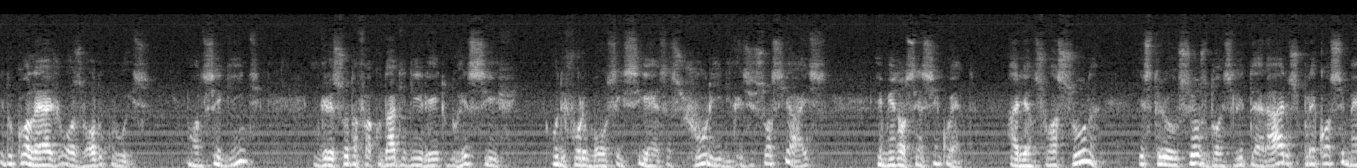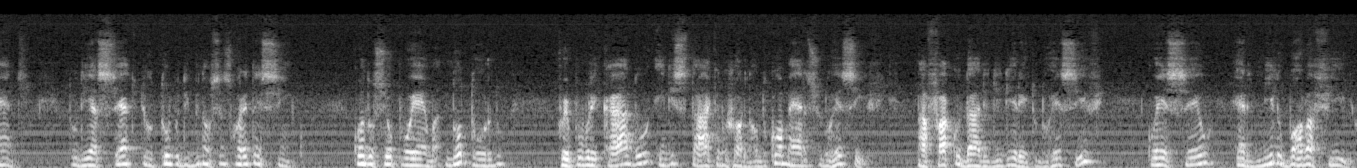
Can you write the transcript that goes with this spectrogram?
e do Colégio Oswaldo Cruz. No ano seguinte, ingressou na Faculdade de Direito do Recife, onde formou-se em Ciências Jurídicas e Sociais em 1950. Ariano Suassuna estreou seus dons literários precocemente, no dia 7 de outubro de 1945, quando seu poema Noturno foi publicado em destaque no Jornal do Comércio do Recife. Na Faculdade de Direito do Recife, conheceu Hermílio Borba Filho,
